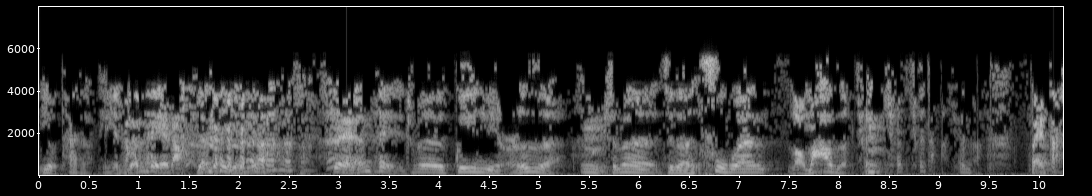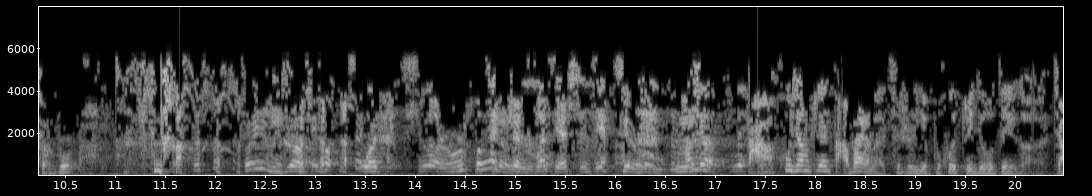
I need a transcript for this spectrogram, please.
也有太太也打，原配也打，原配也打，对，原配什么闺女儿子，嗯，什么这个副官老妈子，全全全打，全打，摆大小桌，啊。所以你知道，就说我其乐融融，那是和谐世界。其实你是打互相之间打败了，其实也不会追究这个家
